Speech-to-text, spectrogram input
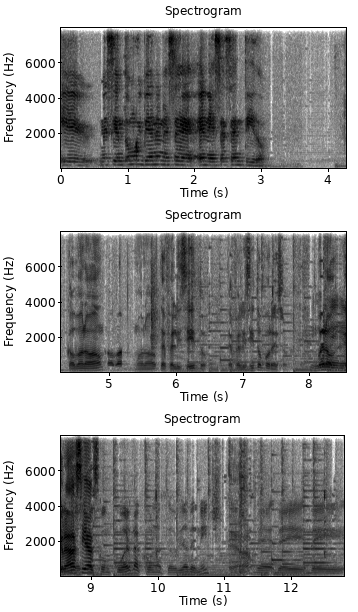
eh, me siento muy bien en ese, en ese sentido. ¿Cómo no? ¿Cómo no? Te felicito. Te felicito por eso. bueno, eh, gracias. Concuerda con la teoría de Nietzsche, de,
